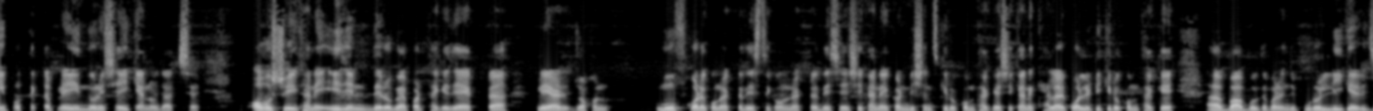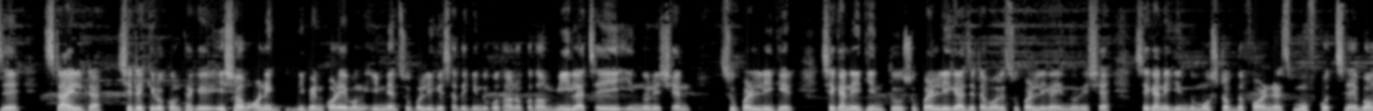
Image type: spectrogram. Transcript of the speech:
এই প্রত্যেকটা প্লেয়ার ইন্দোনেশিয়াই কেন যাচ্ছে? অবশ্যই এখানে এজেন্টদেরও ব্যাপার থাকে যে একটা প্লেয়ার যখন মুভ করে কোনো একটা দেশ থেকে অন্য একটা দেশে, সেখানে কন্ডিশনস কীরকম থাকে, সেখানে খেলার কোয়ালিটি কীরকম থাকে বা বলতে পারেন যে পুরো লিগের যে স্টাইলটা সেটা কীরকম থাকে, এসব অনেক ডিপেন্ড করে। এবং ইন্ডিয়ান সুপার লিগের সাথে কিন্তু কোথাও না কোথাও মিল আছে এই ইন্দোনেশিয়ান সুপার লিগের সেখানে কিন্তু সুপার লিগা যেটা বলে সুপার লিগা ইন্দোনেশিয়া সেখানে কিন্তু most of the foreigners move করছে এবং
